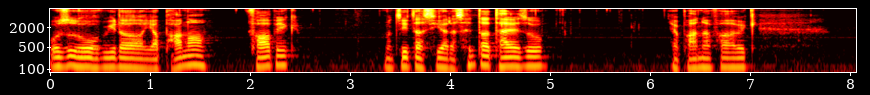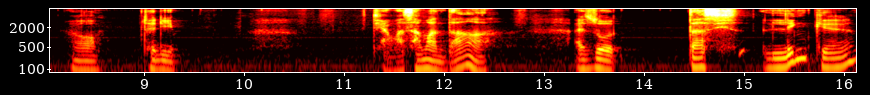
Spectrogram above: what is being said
Also wieder Japaner farbig. Man sieht das hier, das Hinterteil so. Japaner farbig. Ja, Teddy. Tja, was haben wir denn da? Also, das linke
